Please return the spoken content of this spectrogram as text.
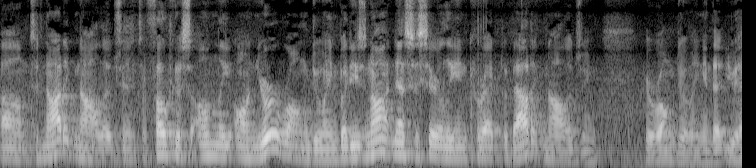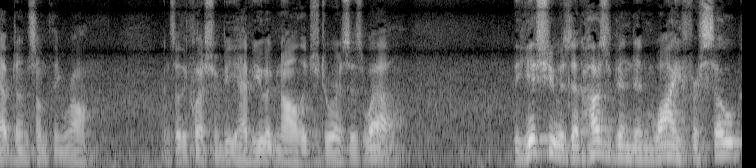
um, to not acknowledge, and to focus only on your wrongdoing, but he's not necessarily incorrect about acknowledging your wrongdoing and that you have done something wrong. And so the question would be have you acknowledged yours as well? The issue is that husband and wife are so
